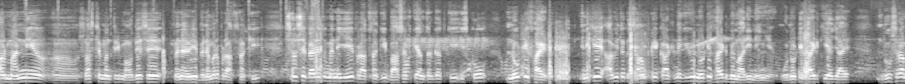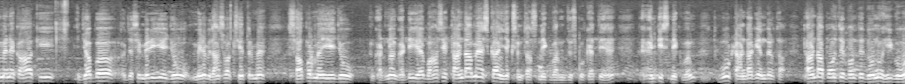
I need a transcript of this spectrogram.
और माननीय स्वास्थ्य मंत्री महोदय से मैंने ये विनम्र प्रार्थना की। सबसे पहले तो मैंने ये प्रार्थना की बासठ के अंतर्गत की इसको नोटिफाइड यानी कि अभी तक सांप के काटने की कोई नोटिफाइड बीमारी नहीं है। वो नोटिफाइड किया जाए। दूसरा मैंने कहा कि जब, जैसे मेरी ये जो, मेरे विधानसभा क्षेत्र में सापर में ये जो घटना घटी है, वहाँ से टांडा में इसका इंजेक्शन था, स्नेक वर्म जिसको कहते हैं, एंटी स्नेक वर्म तो वो टांडा के अंदर था। टांडा पहुँचते पहुँचते दोनों ही वो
